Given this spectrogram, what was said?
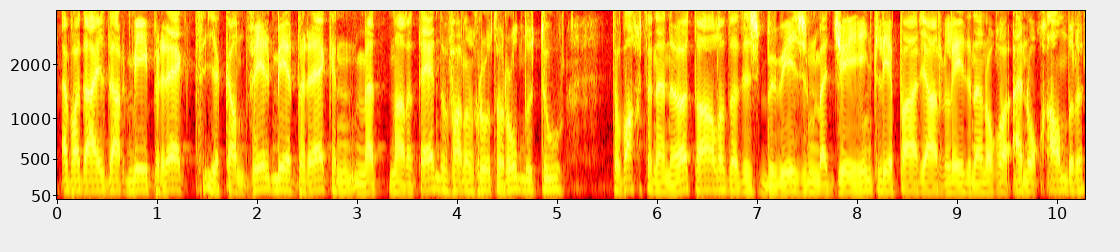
En wat dat je daarmee bereikt. Je kan veel meer bereiken met naar het einde van een grote ronde toe te wachten en uithalen. Dat is bewezen met Jay Hindley een paar jaar geleden en nog, en nog anderen.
